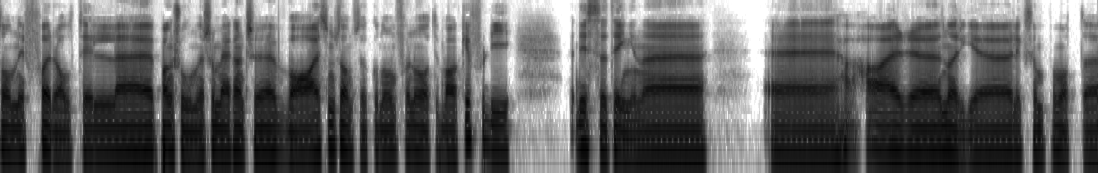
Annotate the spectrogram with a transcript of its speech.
sånn i forhold til pensjoner som jeg kanskje var som samfunnsøkonom for noe tilbake, fordi disse tingene har Norge liksom på en måte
